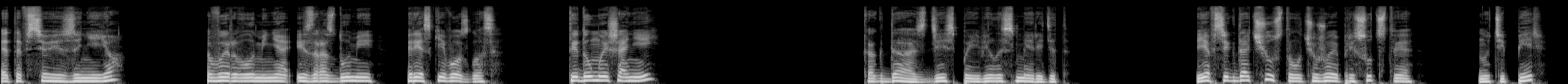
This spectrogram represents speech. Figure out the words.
«Это все из-за нее?» Вырвал меня из раздумий резкий возглас. «Ты думаешь о ней?» Когда здесь появилась Мередит, я всегда чувствовал чужое присутствие, но теперь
